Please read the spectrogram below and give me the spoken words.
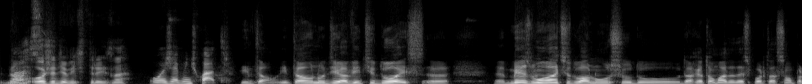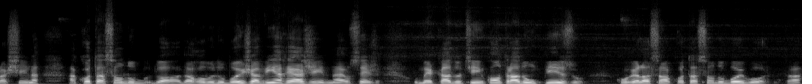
Não, Março? hoje é dia 23, né? Hoje é 24. Então, então no dia 22, uh, mesmo antes do anúncio do, da retomada da exportação para a China, a cotação do, do, da arroba do boi já vinha reagindo, né? ou seja, o mercado tinha encontrado um piso com relação à cotação do boi gordo. Tá?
